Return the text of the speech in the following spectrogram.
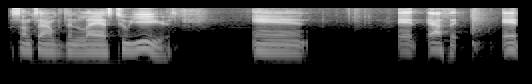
sometime within the last two years. And at after at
